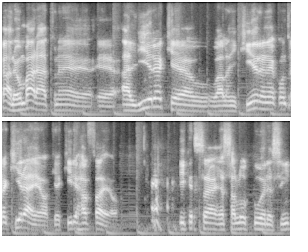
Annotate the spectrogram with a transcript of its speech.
Cara, é um barato, né? É a Lira, que é o Alan e Kira, né? Contra a Kirael, que é a Kira e Rafael. Fica essa, essa loucura, assim.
